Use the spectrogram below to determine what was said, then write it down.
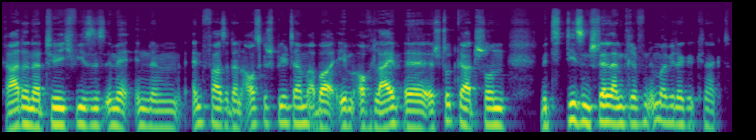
Gerade natürlich, wie sie es in, in der Endphase dann ausgespielt haben, aber eben auch Leib, äh, Stuttgart schon mit diesen Schnellangriffen immer wieder geknackt.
